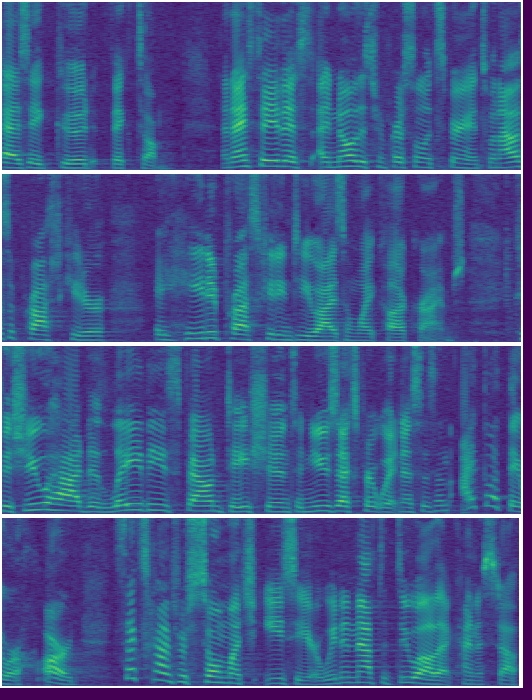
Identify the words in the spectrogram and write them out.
as a good victim. And I say this, I know this from personal experience. When I was a prosecutor, I hated prosecuting DUIs and white collar crimes because you had to lay these foundations and use expert witnesses, and I thought they were hard. Sex crimes were so much easier. We didn't have to do all that kind of stuff.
